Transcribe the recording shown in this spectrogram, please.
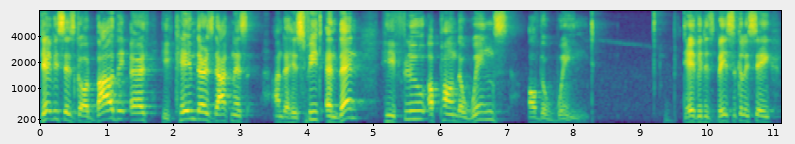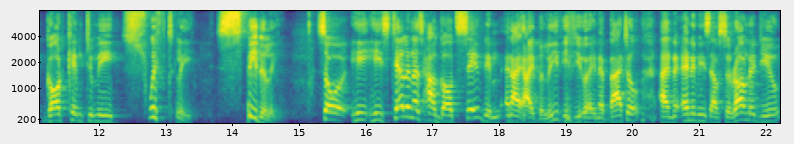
David says, God bowed the earth, He came, there is darkness under His feet, and then He flew upon the wings of the wind. David is basically saying, God came to me swiftly, speedily. So he, he's telling us how God saved him. And I, I, believe if you are in a battle and enemies have surrounded you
